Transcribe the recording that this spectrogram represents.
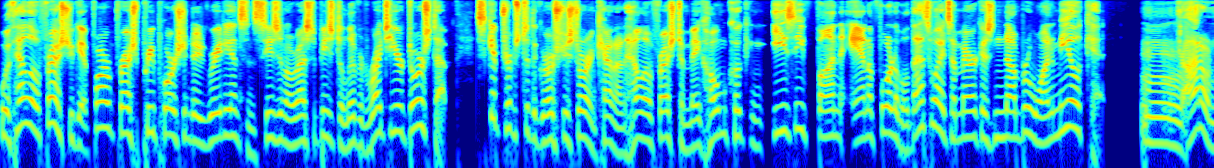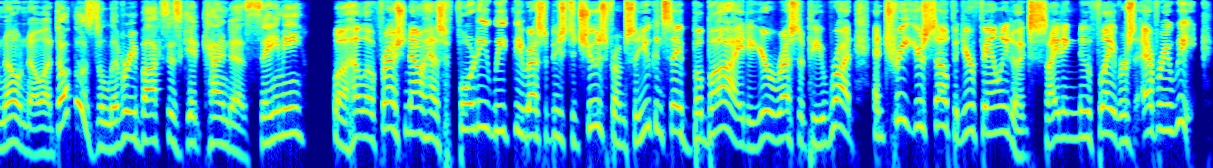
With HelloFresh, you get farm fresh, pre portioned ingredients and seasonal recipes delivered right to your doorstep. Skip trips to the grocery store and count on HelloFresh to make home cooking easy, fun, and affordable. That's why it's America's number one meal kit. Mm, I don't know, Noah. Don't those delivery boxes get kind of samey? Well, HelloFresh now has 40 weekly recipes to choose from, so you can say bye bye to your recipe rut and treat yourself and your family to exciting new flavors every week.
